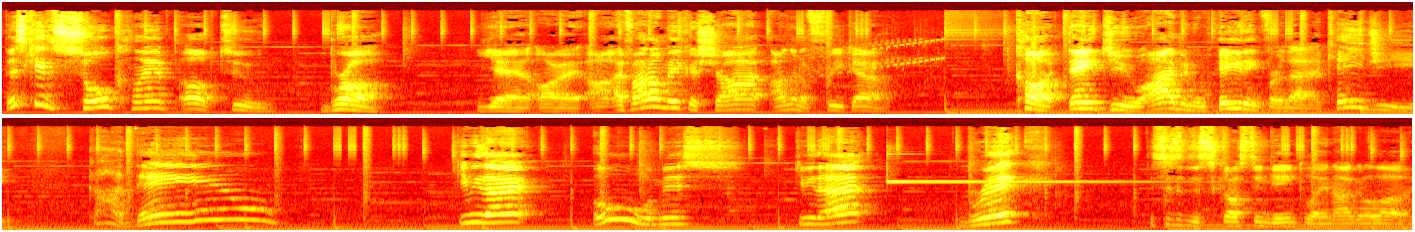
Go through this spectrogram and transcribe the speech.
This kid's so clamped up too. Bruh. Yeah, alright. If I don't make a shot, I'm gonna freak out. Cut. Thank you. I've been waiting for that. KG. God damn. Give me that. Oh, a miss. Give me that. Brick. This is a disgusting gameplay, not gonna lie.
